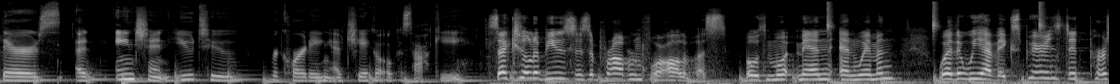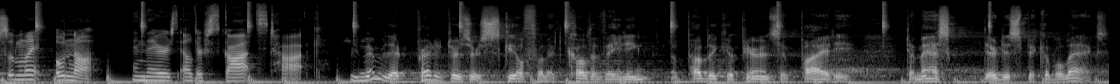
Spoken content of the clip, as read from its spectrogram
There's an ancient YouTube recording of Chieko Okazaki. Sexual abuse is a problem for all of us, both men and women, whether we have experienced it personally or not. And there's Elder Scott's talk. Remember that predators are skillful at cultivating a public appearance of piety to mask their despicable acts.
